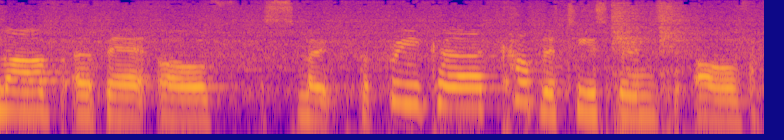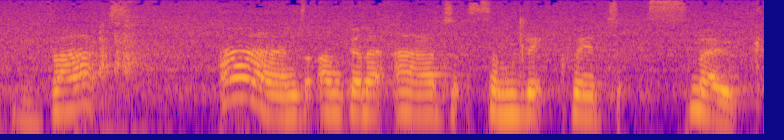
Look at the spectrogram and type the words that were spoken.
love a bit of smoked paprika, a couple of teaspoons of that. And I'm going to add some liquid smoke.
